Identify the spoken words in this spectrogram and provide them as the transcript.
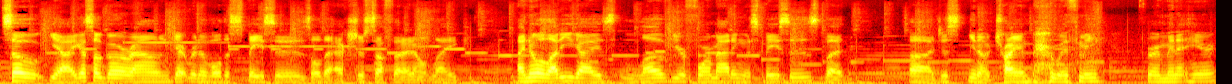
So yeah, I guess I'll go around, get rid of all the spaces, all the extra stuff that I don't like. I know a lot of you guys love your formatting with spaces, but uh, just, you know, try and bear with me for a minute here.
